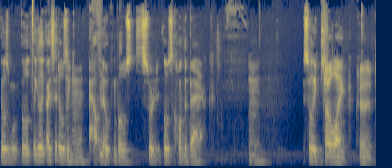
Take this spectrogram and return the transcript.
It was, it was like, like I said, it was like Mhm. out in the open, but it was sort of it was called the back. Mm. So like So like, could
